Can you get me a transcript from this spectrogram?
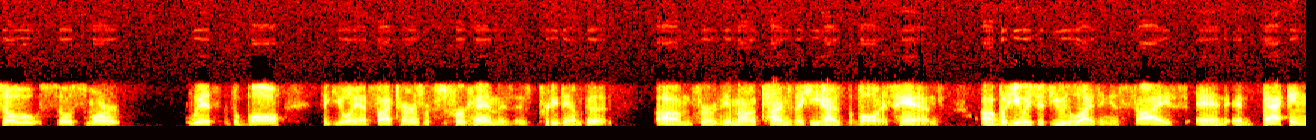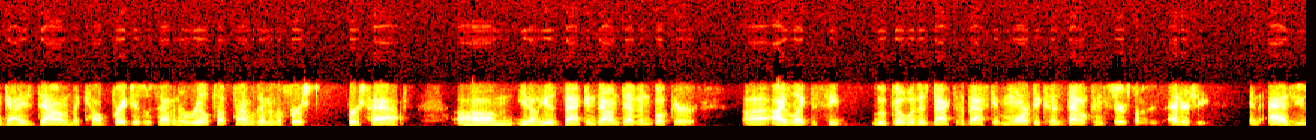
so so smart with the ball. I think he only had five turns, which for him is is pretty damn good um, for the amount of times that he has the ball in his hands. Uh, but he was just utilizing his size and and backing guys down. Mikal Bridges was having a real tough time with him in the first first half. Um, you know, he was backing down Devin Booker. Uh, I like to see Luka with his back to the basket more because that'll conserve some of his energy. And as you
